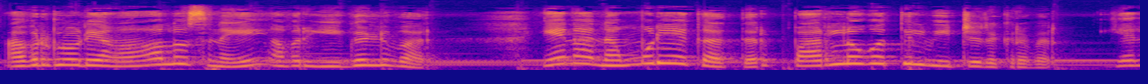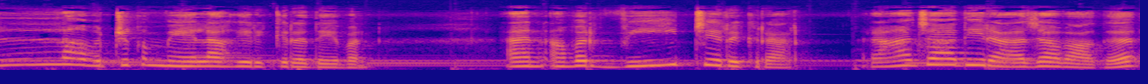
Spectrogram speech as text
அவர்களுடைய ஆலோசனையை அவர் இகழுவார். ஏன்னா நம்முடைய கத்தர் பரலோகத்தில் வீற்றிருக்கிறவர். எல்லாவற்றுக்கும் மேலாக இருக்கிற தேவன். அண்ட் அவர் வீற்றிருக்கிறார். ராஜாதி ராஜாவாக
